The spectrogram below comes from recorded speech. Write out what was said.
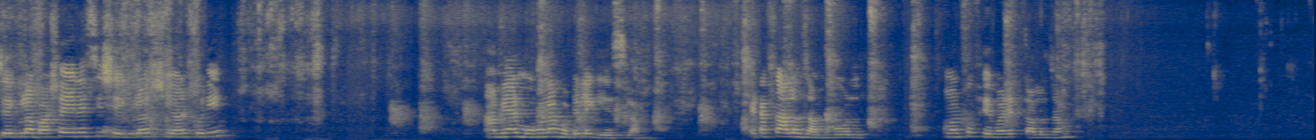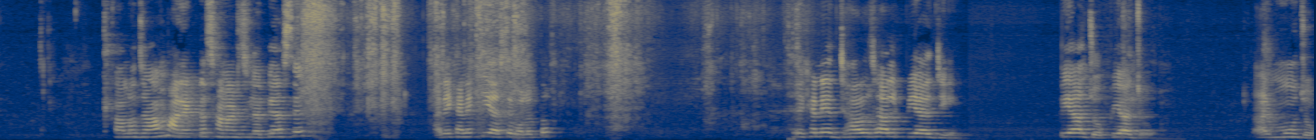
যেগুলা বাসায় এনেছি সেগুলা শেয়ার করি। আমি আর মোহনা হোটেলে গিয়েছিলাম। এটা কালো জাম, গোল। আমার খুব ফেভারিট কালো জাম। কালো জাম আর একটা ছানার জিলাপি আছে। আর এখানে কি আছে বলো তো? এখানে ঝাল ঝাল পেঁয়াজি, পেঁয়াজো পেঁয়াজো আর মোজো।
